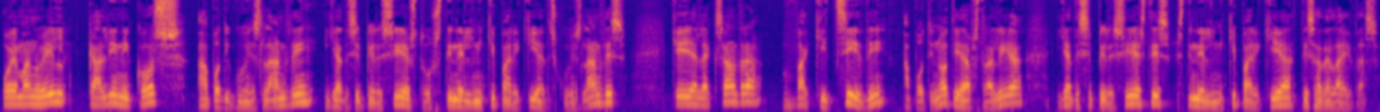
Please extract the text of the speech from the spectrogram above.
ο Εμμανουήλ Καλίνικος από την Κουινσλάνδη για τις υπηρεσίες του στην ελληνική παροικία της Κουινσλάνδης και η Αλεξάνδρα Βακιτσίδη από την Νότια Αυστραλία για τις υπηρεσίες της στην ελληνική παροικία της Αδελαίδας.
